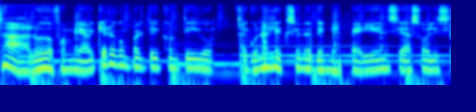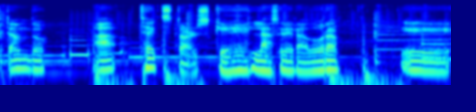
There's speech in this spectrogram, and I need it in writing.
Saludos familia, hoy quiero compartir contigo algunas lecciones de mi experiencia solicitando a Techstars, que es la aceleradora eh,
